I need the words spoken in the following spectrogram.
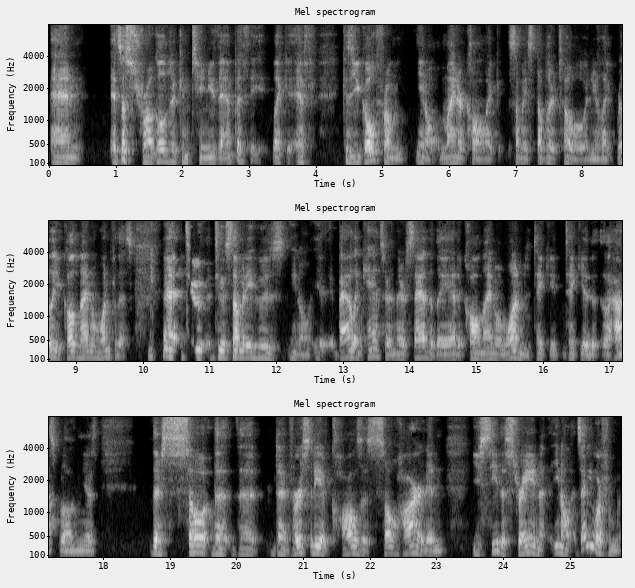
and it's a struggle to continue the empathy. Like if because you go from you know a minor call like somebody stubbed their toe and you're like really? You called 911 for this? Uh, to to somebody who's you know battling cancer and they're sad that they had to call 911 to take you take you to the hospital and you're there's so the the diversity of calls is so hard and you see the strain you know it's anywhere from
